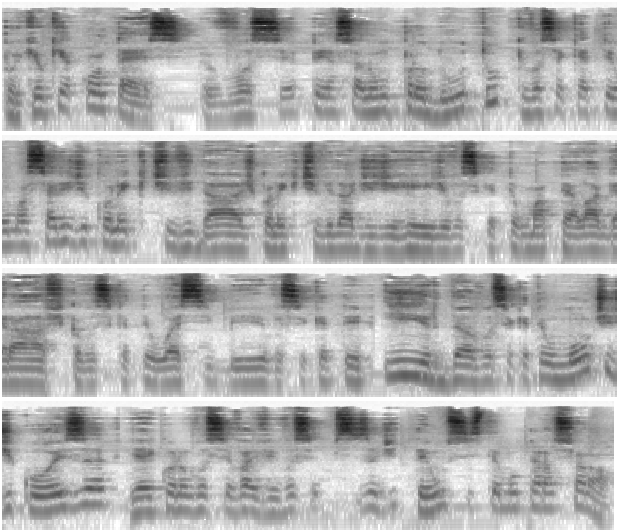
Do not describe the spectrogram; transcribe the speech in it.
Porque o que acontece? Você pensa num produto que você quer ter uma série de conectividade, conectividade de rede, você quer ter uma tela gráfica, você quer ter USB, você quer ter IRDA, você quer ter um monte de coisa, e aí quando você vai ver, você precisa de ter um sistema operacional.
